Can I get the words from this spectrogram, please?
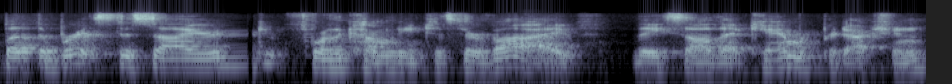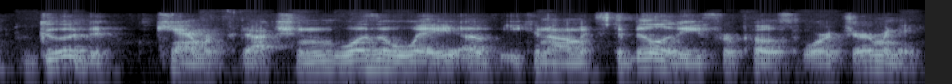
But the Brits desired for the company to survive. They saw that camera production, good camera production, was a way of economic stability for post war Germany.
